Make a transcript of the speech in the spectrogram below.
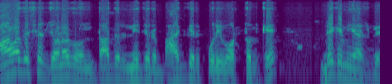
বাংলাদেশের জনগণ তাদের নিজের ভাগ্যের পরিবর্তনকে ডেকে নিয়ে আসবে।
